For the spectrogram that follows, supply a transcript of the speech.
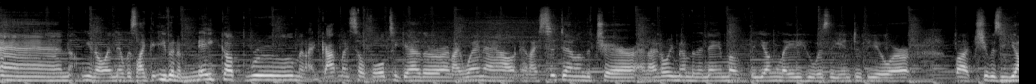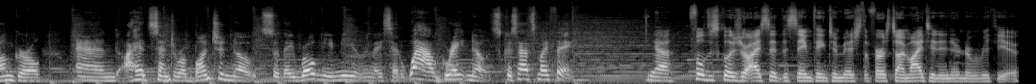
and you know and there was like even a makeup room and i got myself all together and i went out and i sit down in the chair and i don't remember the name of the young lady who was the interviewer but she was a young girl. And i had sent her a bunch of notes. So they wrote me immediately and they said wow great notes because that's my thing yeah, full disclosure, I said the same thing to Mish the first time I did an interview with you.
